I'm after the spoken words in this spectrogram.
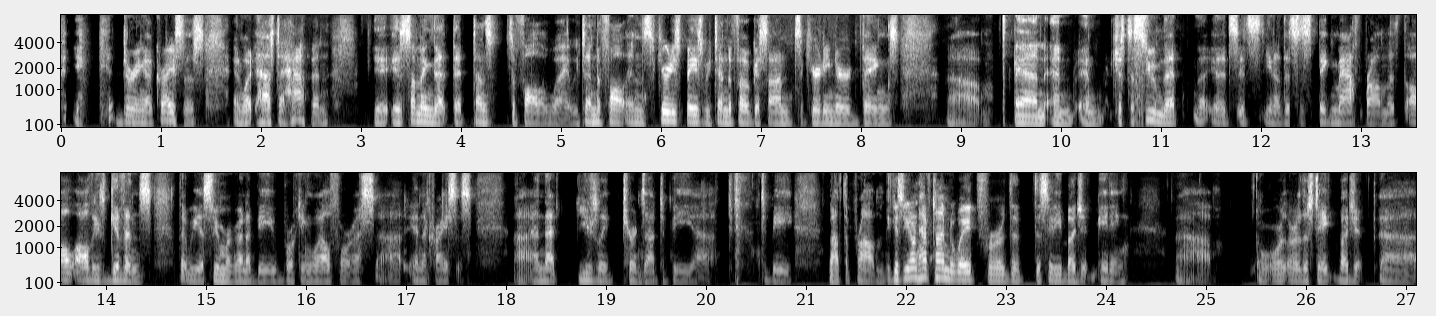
during a crisis and what has to happen is something that, that tends to fall away. We tend to fall in the security space. We tend to focus on security nerd things, um, and and and just assume that it's it's you know this is big math problem. It's all all these givens that we assume are going to be working well for us uh, in a crisis, uh, and that usually turns out to be uh, to be not the problem because you don't have time to wait for the the city budget meeting. Uh, or, or the state budget, uh,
